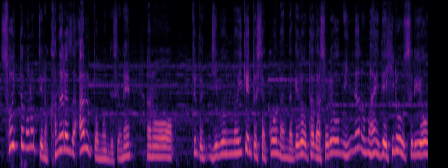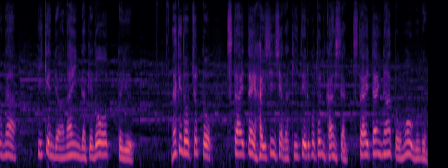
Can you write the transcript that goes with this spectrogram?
そういったものっていうのは必ずあると思うんですよね。あのちょっと自分の意見としてはこうなんだけどただそれをみんなの前で披露するような意見ではないんだけどという。だけどちょっと伝えたい配信者が聞いていることに関しては伝えたいなと思う部分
